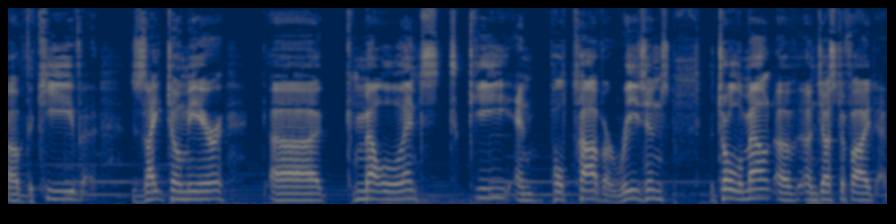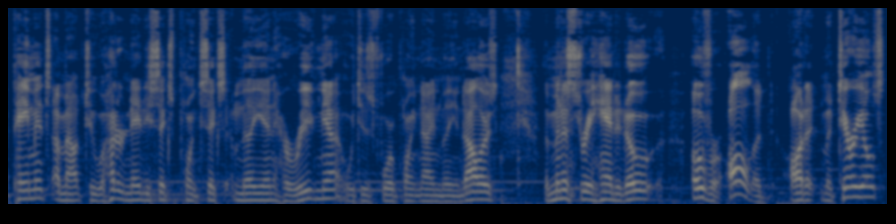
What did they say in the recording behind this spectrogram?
of the Kiev Zhytomyr, uh, and Poltava regions. The total amount of unjustified payments amount to 186.6 million hryvnia, which is 4.9 million dollars. The ministry handed o- over all audit materials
